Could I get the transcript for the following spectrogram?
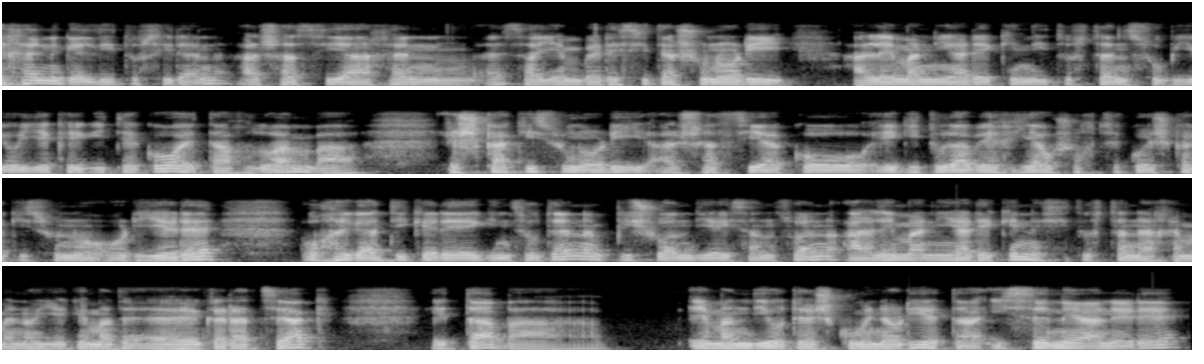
egen gelditu ziren, Alsazia egen ez, haien berezitasun hori Alemaniarekin dituzten zubi hoiek egiteko, eta orduan ba, eskakizun hori Alsaziako egitura berria usortzeko eskakizun hori ere, horregatik ere egin zuten, pisu handia izan zuen, Alemaniarekin ez dituzten hegemen horiek emate, e, garatzeak, eta ba, eman diote eskumen hori, eta izenean ere,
